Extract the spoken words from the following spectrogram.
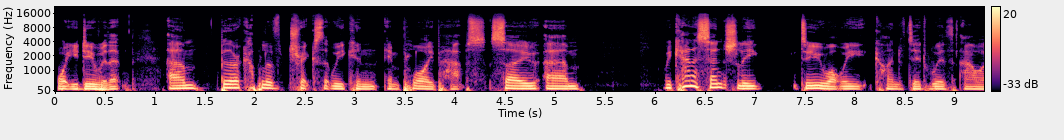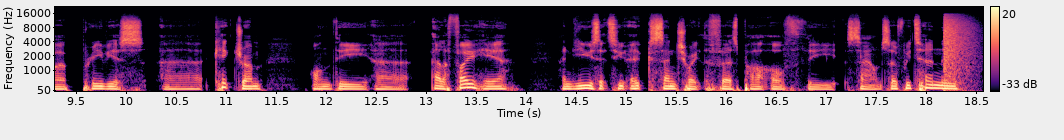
what you do with it. Um, but there are a couple of tricks that we can employ, perhaps. So um, we can essentially do what we kind of did with our previous uh, kick drum on the uh, LFO here and use it to accentuate the first part of the sound. So if we turn the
